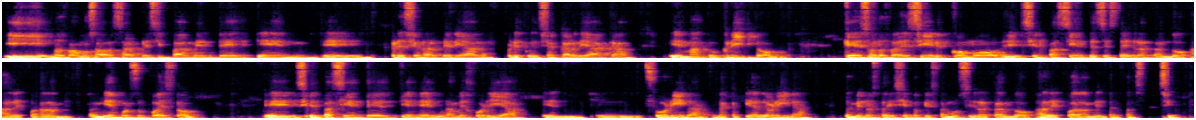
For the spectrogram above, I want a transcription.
y nos vamos a basar principalmente en presión arterial, frecuencia cardíaca, hematocrito, que eso nos va a decir cómo, si el paciente se está hidratando adecuadamente. También, por supuesto, eh, si el paciente tiene una mejoría en, su orina, en la cantidad de orina, también nos está diciendo que estamos hidratando adecuadamente al paciente.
